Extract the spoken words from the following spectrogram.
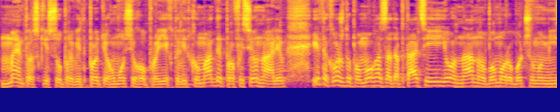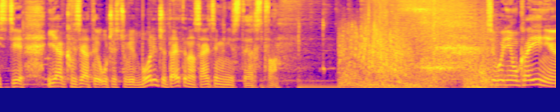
менторський супровід протягом усього проєкту від команди професіоналів, і також допомога з адаптацією на новому робочому місці. Як взяти участь у відборі, читайте на сайті міністерства. Сьогодні в Україні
